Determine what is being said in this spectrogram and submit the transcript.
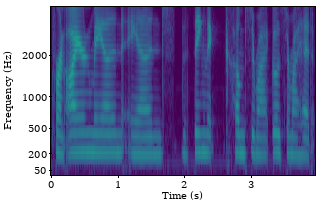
for an Ironman, and the thing that comes through my goes through my head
